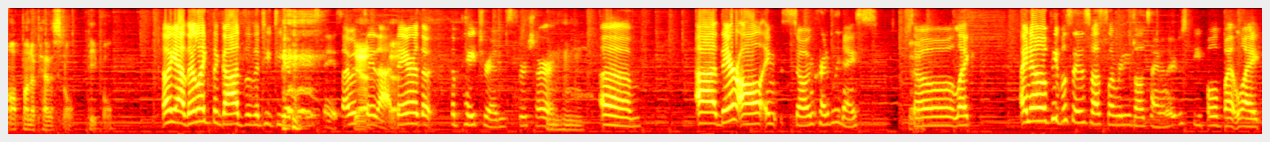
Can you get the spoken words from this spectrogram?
up on a pedestal people. Oh yeah, they're like the gods of the TTS space. I would yeah, say that yeah. they are the the patrons for sure. hmm Um, uh, they're all in- so incredibly nice. So like, I know people say this about celebrities all the time, and they're just people, but like,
